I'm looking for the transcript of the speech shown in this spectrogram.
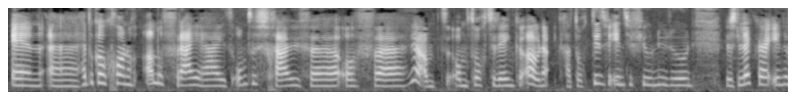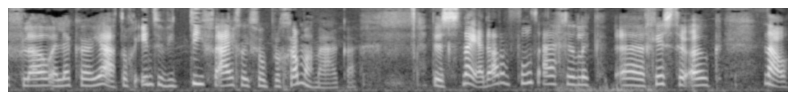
En uh, heb ik ook gewoon nog alle vrijheid om te schuiven. Of uh, ja, om, om, toch te denken: oh, nou, ik ga toch dit interview nu doen. Dus lekker in de flow en lekker, ja, toch intuïtief eigenlijk zo'n programma maken. Dus nou ja, daarom voelt eigenlijk uh, gisteren ook. Nou,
